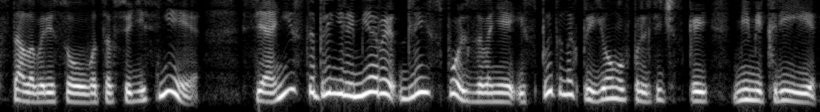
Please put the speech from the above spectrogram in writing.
стала вырисовываться все яснее, сионисты приняли меры для использования испытанных приемов политической мимикрии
